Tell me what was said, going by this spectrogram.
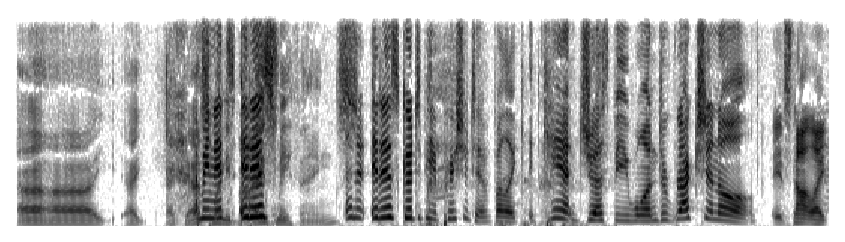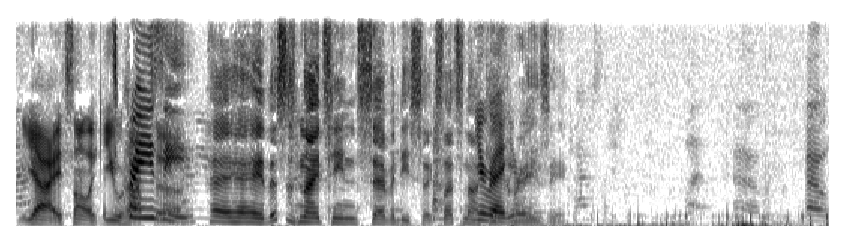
Uh, I, I guess mean, when it's- he buys is- me things. and it, it is good to be appreciative, but like it can't just be one directional. It's not like yeah, it's not like you it's have crazy. hey, hey, hey, this is 1976. Let's not You're get right, you're crazy. Oh,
